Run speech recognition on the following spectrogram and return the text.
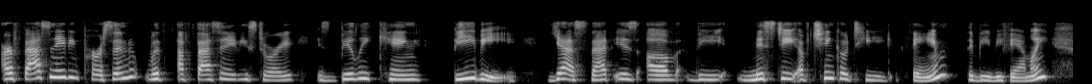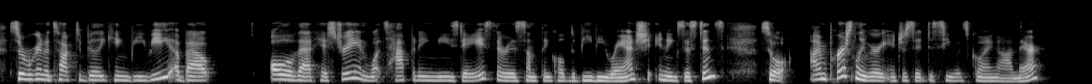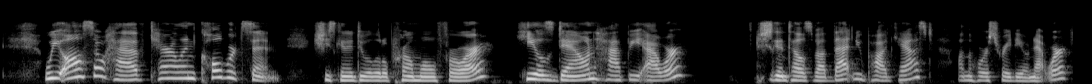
Our fascinating person with a fascinating story is Billy King Beebe. Yes, that is of the Misty of Chincoteague fame, the Beebe family. So we're going to talk to Billy King Beebe about all of that history and what's happening these days. There is something called the Beebe Ranch in existence. So I'm personally very interested to see what's going on there. We also have Carolyn Culbertson. She's going to do a little promo for Heels Down Happy Hour. She's going to tell us about that new podcast on the Horse Radio Network.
